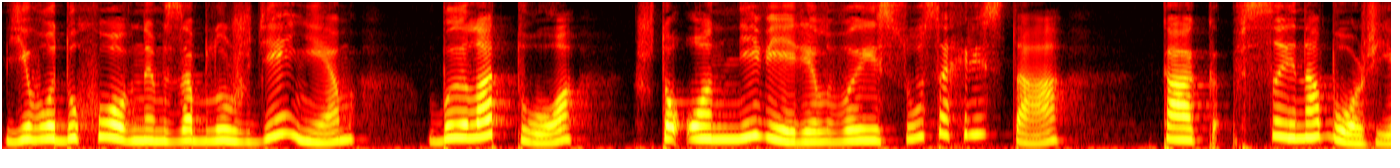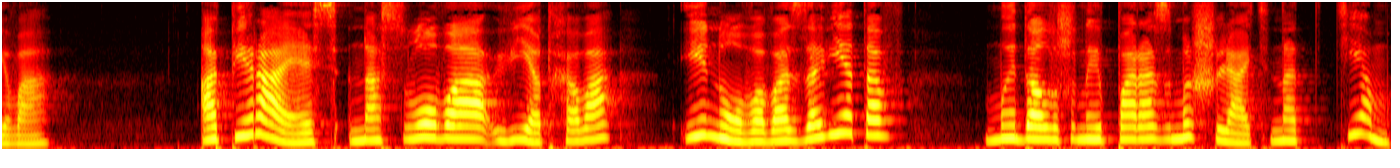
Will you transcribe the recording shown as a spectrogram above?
его духовным заблуждением было то, что он не верил в Иисуса Христа – как в Сына Божьего. Опираясь на слово Ветхого и Нового Заветов, мы должны поразмышлять над тем,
